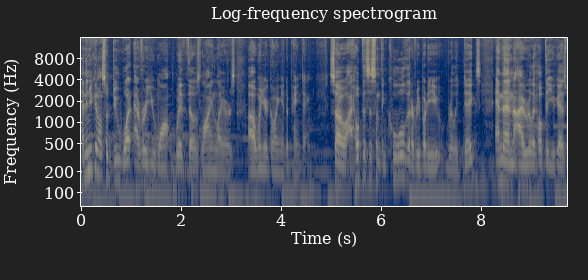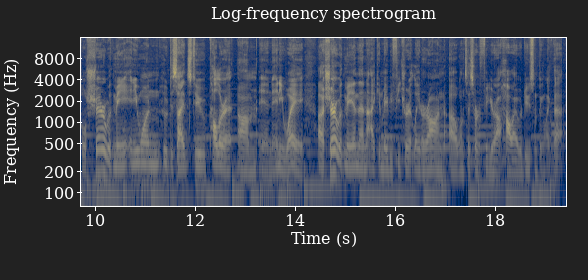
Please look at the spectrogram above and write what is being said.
And then you can also do whatever you want with those line layers uh, when you're going into painting. So I hope this is something cool that everybody really digs. And then I really hope that you guys will share with me, anyone who decides to color it um, in any way, uh, share it with me and then I can maybe feature it later on uh, once I sort of figure out how I would do something like that.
